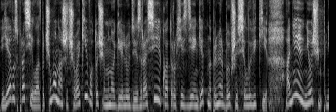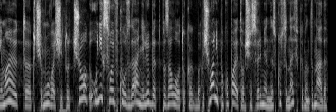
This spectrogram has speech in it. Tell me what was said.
И я его спросила, а почему наши чуваки, вот очень многие люди из России, у которых есть деньги, это, например, бывшие силовики, они не очень понимают, к чему вообще тут что. У них свой вкус, да, они любят по золоту как бы. Почему они покупают вообще современное искусство? Нафиг им это надо?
